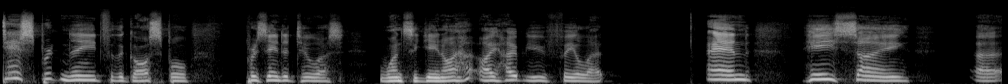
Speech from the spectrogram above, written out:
desperate need for the gospel presented to us once again. I, I hope you feel that. And he's saying uh,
